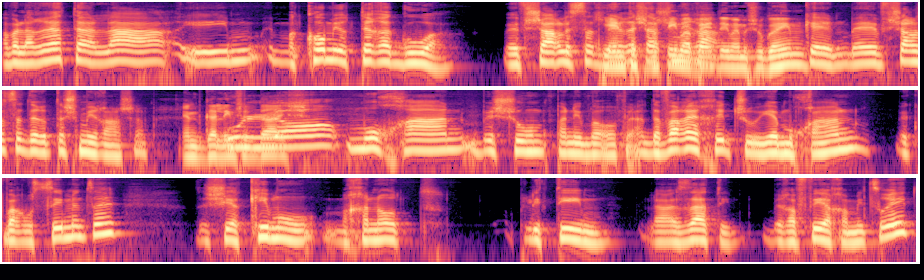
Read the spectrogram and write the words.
אבל הרי התעלה היא מקום יותר רגוע, ואפשר לסדר את כי אין את השבטים השמירה. הבדואים המשוגעים? כן, ואפשר לסדר את השמירה שם. אין דגלים הוא של דאעש? לא מוכן בשום פנים ואופן. הדבר היחיד שהוא יהיה מוכן, וכבר עושים את זה, זה שיקימו מחנות פליטים לעזתים ברפיח המצרית,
